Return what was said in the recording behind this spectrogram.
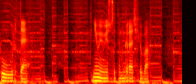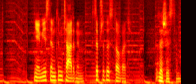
Kurde. Nie umiem jeszcze tym grać chyba. Nie wiem, jestem tym czarnym. Chcę przetestować. Ja też jestem.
